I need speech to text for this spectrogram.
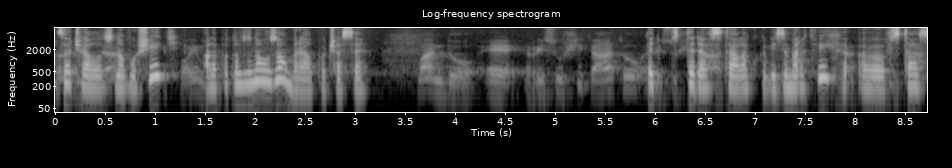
začal znovu žiť, ale potom znovu zomrel po čase. Keď teda vstal ako keby z mŕtvych, eh, vstal z,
